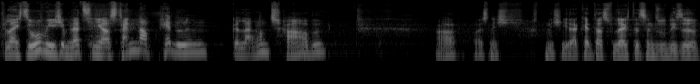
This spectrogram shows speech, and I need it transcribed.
Vielleicht so, wie ich im letzten Jahr Stand-Up-Paddeln gelernt habe. Ja, weiß nicht, nicht jeder kennt das vielleicht. Das sind so diese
